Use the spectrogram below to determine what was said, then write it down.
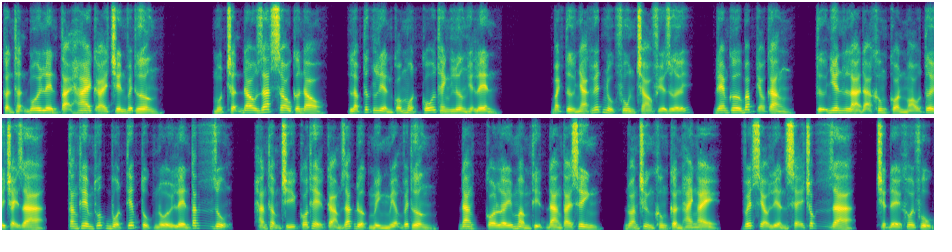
cẩn thận bôi lên tại hai cái trên vết thương. Một trận đau rát sau cơn đau, lập tức liền có một cỗ thanh lương hiện lên. Bạch Tử Nhạc huyết nhục phun trào phía dưới, đem cơ bắp kéo căng, tự nhiên là đã không còn máu tươi chảy ra, tăng thêm thuốc bột tiếp tục nổi lên tác dụng, hắn thậm chí có thể cảm giác được mình miệng vết thương, đang có lấy mầm thịt đang tái sinh, đoán chừng không cần hai ngày, vết sẹo liền sẽ chốc ra, triệt để khôi phục.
